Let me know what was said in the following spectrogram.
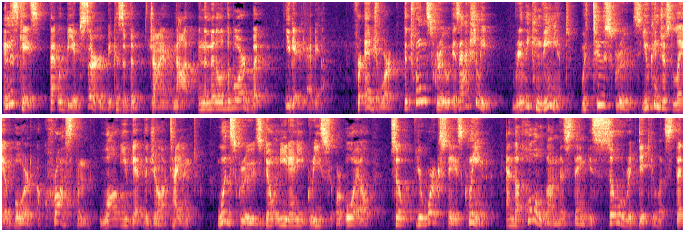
In this case, that would be absurd because of the giant knot in the middle of the board, but you get the idea. For edge work, the twin screw is actually really convenient. With two screws, you can just lay a board across them while you get the jaw tightened. Wood screws don't need any grease or oil, so your work stays clean. And the hold on this thing is so ridiculous that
